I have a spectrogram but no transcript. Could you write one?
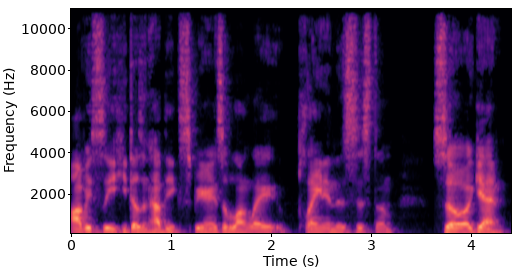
Obviously, he doesn't have the experience of Lenglet playing in this system. So again,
